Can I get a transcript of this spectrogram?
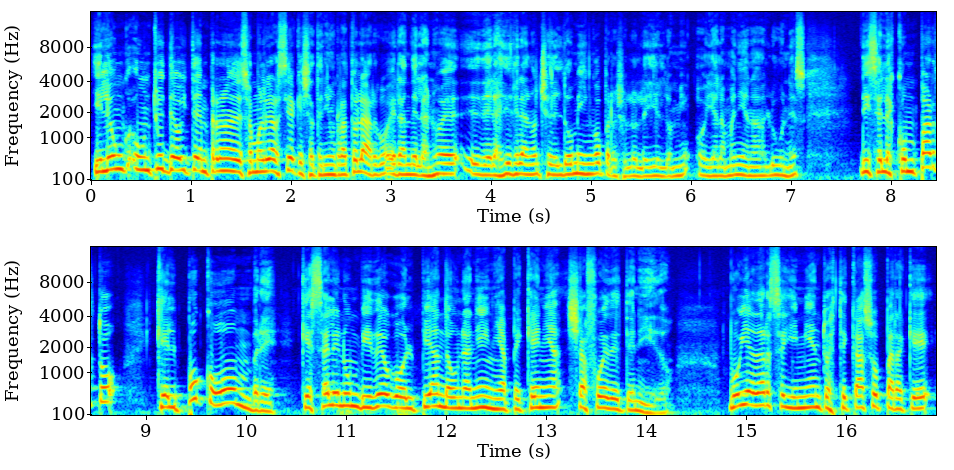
Y leo un, un tuit de hoy temprano de Samuel García, que ya tenía un rato largo, eran de las, 9, de las 10 de la noche del domingo, pero yo lo leí el domingo, hoy a la mañana, lunes. Dice, les comparto que el poco hombre que sale en un video golpeando a una niña pequeña ya fue detenido voy a dar seguimiento a este caso para que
